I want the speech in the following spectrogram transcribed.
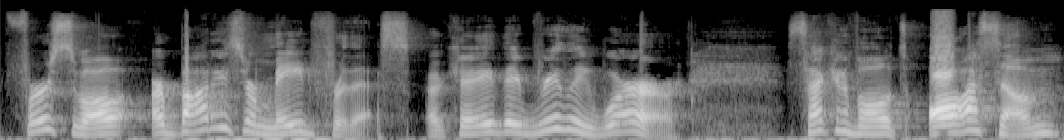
First of all, our bodies are made for this, okay? They really were. Second of all, it's awesome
